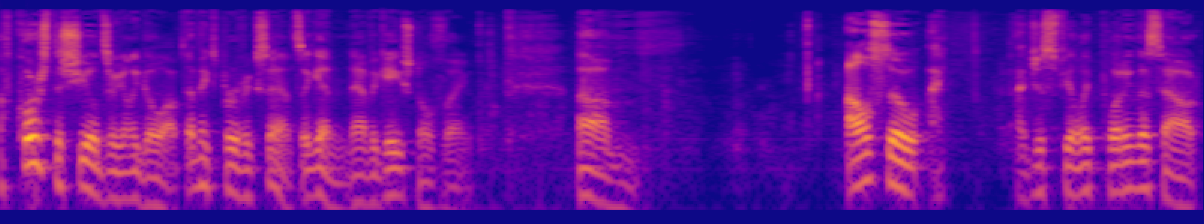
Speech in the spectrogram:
of course the shields are going to go up. That makes perfect sense. Again, navigational thing. Um, also, I, I just feel like pointing this out.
